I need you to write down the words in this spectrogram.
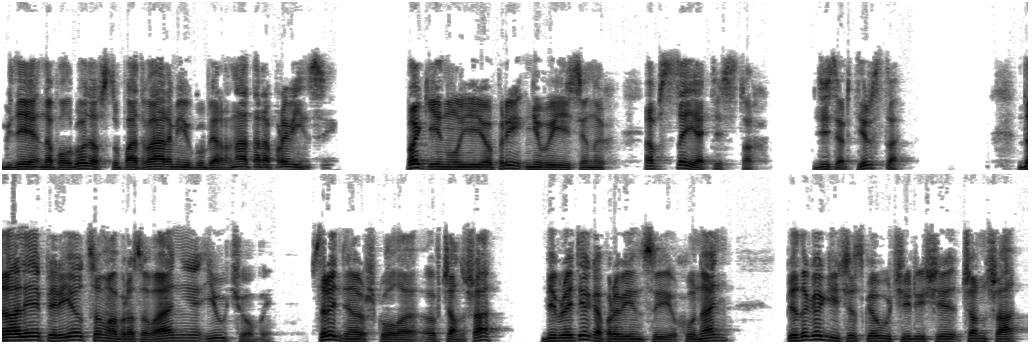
где на полгода вступает в армию губернатора провинции. Покинул ее при невыясненных обстоятельствах. Дезертирство? Далее период самообразования и учебы. Средняя школа в Чанша, библиотека провинции Хунань, педагогическое училище Чанша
